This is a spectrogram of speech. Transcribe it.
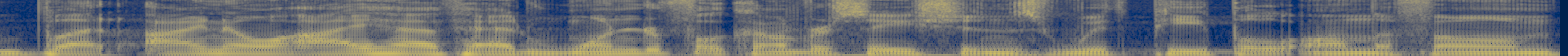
but I know I have had wonderful conversations with people on the phone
